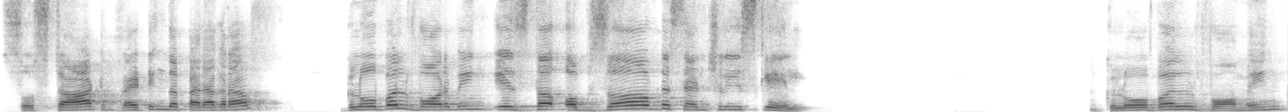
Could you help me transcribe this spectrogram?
So start writing the paragraph global warming is the observed century scale. Global warming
